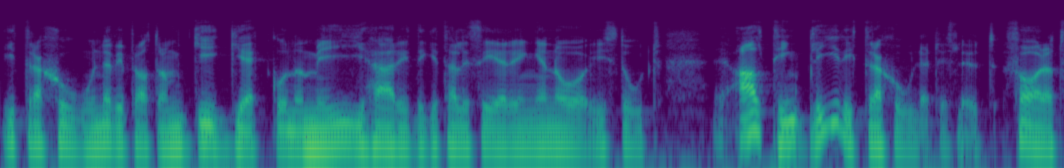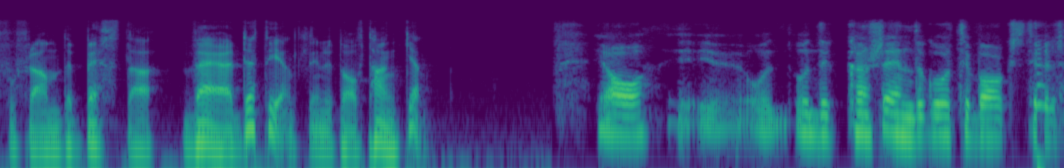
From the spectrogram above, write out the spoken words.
iterationer, vi pratar om gig-ekonomi här i digitaliseringen och i stort. Allting blir iterationer till slut för att få fram det bästa värdet egentligen utav tanken. Ja, och det kanske ändå går tillbaks till,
